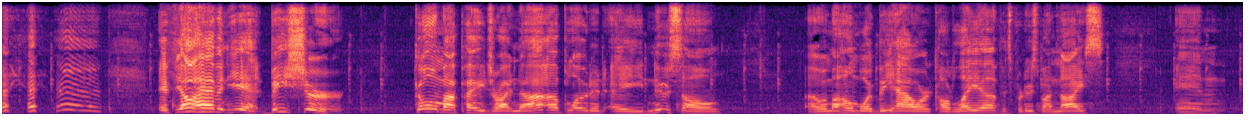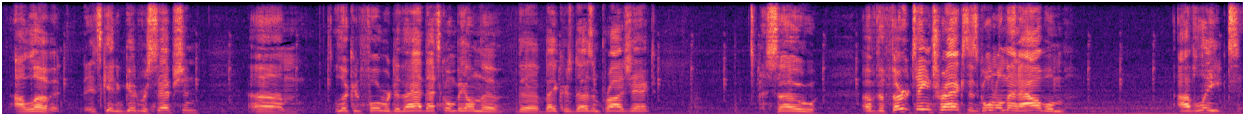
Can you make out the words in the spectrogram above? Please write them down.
if y'all haven't yet, be sure go on my page right now. I uploaded a new song uh, with my homeboy B Howard called Layup. It's produced by Nice, and I love it. It's getting good reception. Um, looking forward to that. That's going to be on the, the Baker's Dozen project. So, of the 13 tracks that's going on that album, I've leaked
